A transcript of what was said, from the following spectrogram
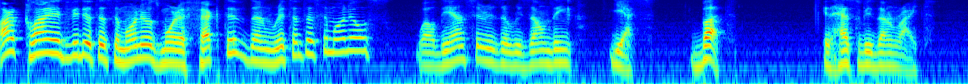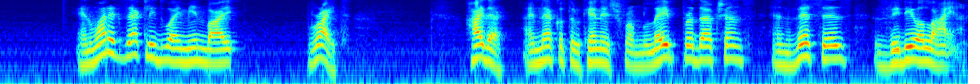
Are client video testimonials more effective than written testimonials? Well, the answer is a resounding yes, but it has to be done right. And what exactly do I mean by right? Hi there, I'm Neco Turkienicz from Leib Productions, and this is Video Lion.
